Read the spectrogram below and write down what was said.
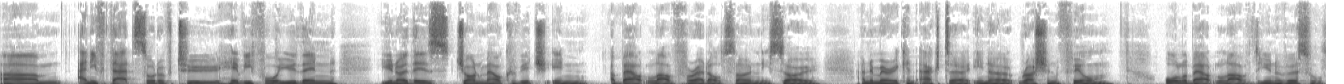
Um, and if that's sort of too heavy for you, then you know, there's John Malkovich in About Love for Adults Only. So, an American actor in a Russian film all about love, the universal,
